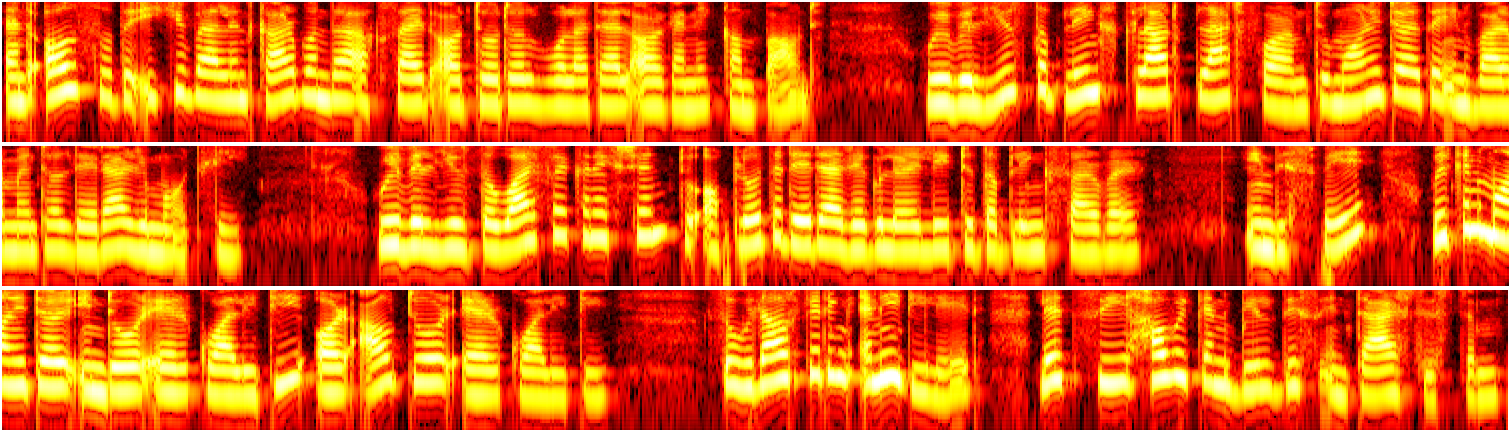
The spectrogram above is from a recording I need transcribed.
and also the equivalent carbon dioxide or total volatile organic compound. We will use the Blynk Cloud platform to monitor the environmental data remotely. We will use the Wi-Fi connection to upload the data regularly to the Blynk server. In this way, we can monitor indoor air quality or outdoor air quality. So without getting any delayed, let's see how we can build this entire system.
